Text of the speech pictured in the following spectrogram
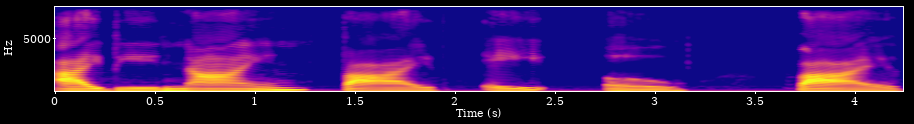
ID 95805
